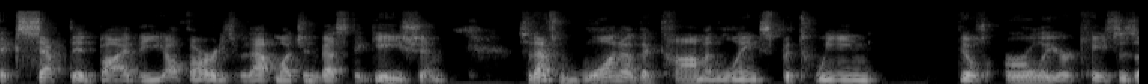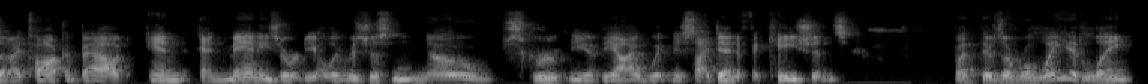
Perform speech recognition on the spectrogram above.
accepted by the authorities without much investigation. So that's one of the common links between those earlier cases that I talk about and, and Manny's ordeal. There was just no scrutiny of the eyewitness identifications. But there's a related link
